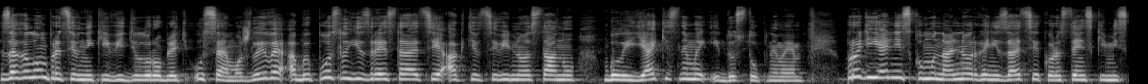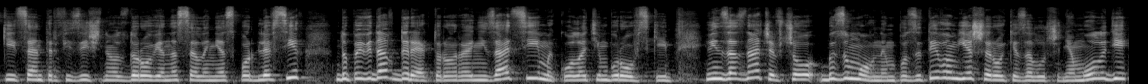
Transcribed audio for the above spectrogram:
Загалом працівники відділу роблять усе можливе, аби послуги з реєстрації актів цивільного стану були якісними і доступними. Про діяльність комунальної організації Коростенський міський центр фізичного здоров'я населення «Спорт для всіх» доповідав директор організації Микола Тімбуровський. Він зазначив, що безумовним позитивом є широке залучення молоді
